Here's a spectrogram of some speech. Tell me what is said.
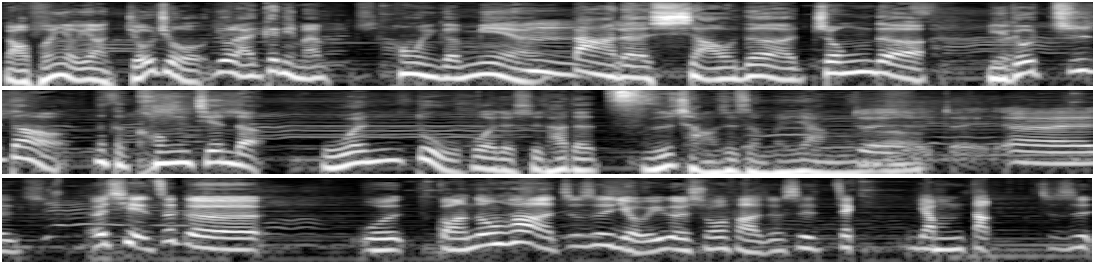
老朋友一样，久久又来跟你们碰一个面，嗯大的、小的、中的，你都知道那个空间的温度或者是它的磁场是怎么样的。对对对，呃，而且这个我广东话就是有一个说法，就是积阴德，就是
